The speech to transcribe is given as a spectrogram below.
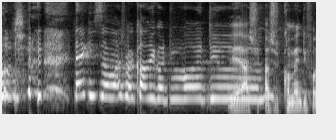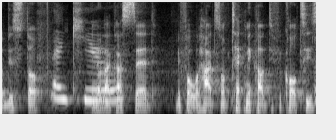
world? Thank you so much for coming, Odumodu. Yeah, I should I should commend you for this stuff. Thank you. You know, like I said before, we had some technical difficulties.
